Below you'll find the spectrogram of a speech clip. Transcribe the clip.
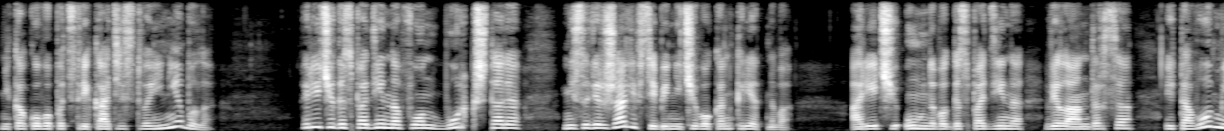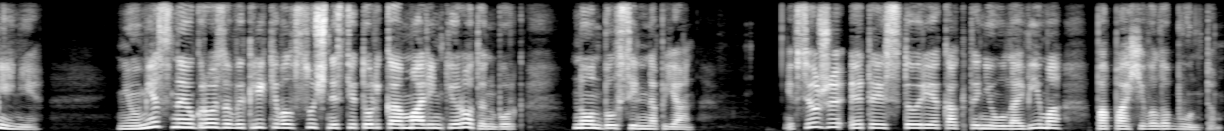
никакого подстрекательства и не было. Речи господина фон Бургшталя не содержали в себе ничего конкретного, а речи умного господина Виландерса и того менее. Неуместная угроза выкрикивал в сущности только маленький Ротенбург, но он был сильно пьян. И все же эта история как-то неуловимо попахивала бунтом.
